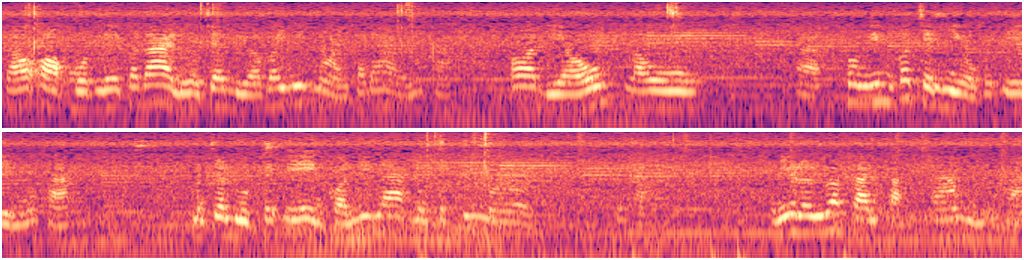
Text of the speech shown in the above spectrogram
จะเอาออกหมดเลยก็ได้หรือจะเหลือไว้นิดหน่อยก็ได้นะคะก็เดี๋ยวเราอ่าพวกนี้มันก็จะเหี่ยวไปเองนะคะ มันจะหลุดไปเองก่อนที่รากมันจะขึ้นมานะคะอันนี้เราเรียกว่าการตัดช้ำนะคะ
